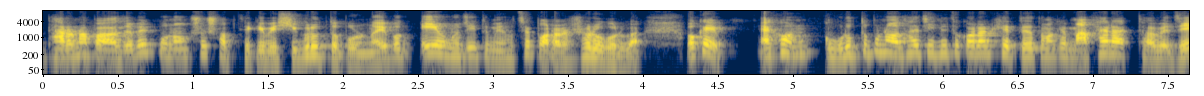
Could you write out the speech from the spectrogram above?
ধারণা পাওয়া যাবে কোন অংশ সব থেকে বেশি গুরুত্বপূর্ণ এবং এই অনুযায়ী তুমি হচ্ছে পড়াটা শুরু করবা। ওকে? এখন গুরুত্বপূর্ণ অধ্যায় চিহ্নিত করার ক্ষেত্রে তোমাকে মাথায় রাখতে হবে যে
